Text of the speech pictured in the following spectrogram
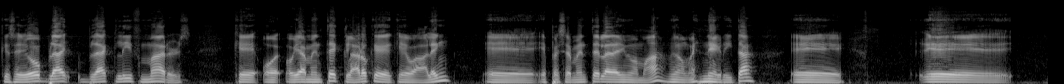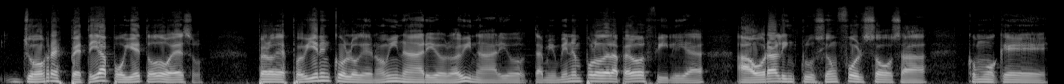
que se dio Black, Black Lives Matters, que obviamente, claro que, valen, eh, especialmente la de mi mamá, mi mamá es negrita. Eh, eh, yo respeté y apoyé todo eso. Pero después vienen con lo de no binario, lo de binario, también vienen por lo de la pedofilia, ahora la inclusión forzosa, como que,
